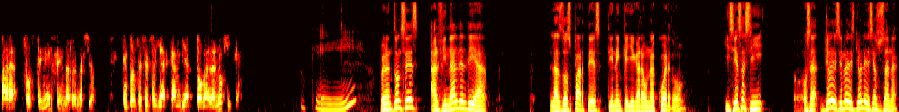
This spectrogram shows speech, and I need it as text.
para sostenerse en la relación. Entonces eso ya cambia toda la lógica. Ok. Pero entonces, al final del día, las dos partes tienen que llegar a un acuerdo. Y si es así, o sea, yo, decía, yo le decía a Susana,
